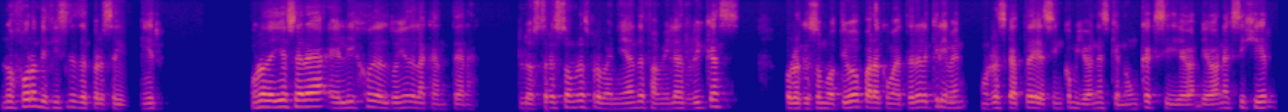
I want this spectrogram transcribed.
no fueron difíciles de perseguir. Uno de ellos era el hijo del dueño de la cantera. Los tres hombres provenían de familias ricas, por lo que su motivo para cometer el crimen, un rescate de 5 millones que nunca llegaron a exigir,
